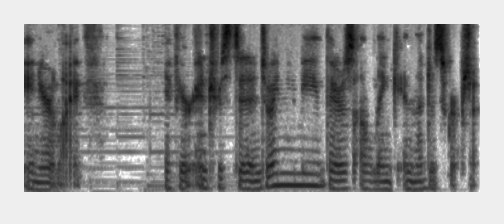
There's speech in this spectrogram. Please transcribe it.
in your life. If you're interested in joining me, there's a link in the description.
